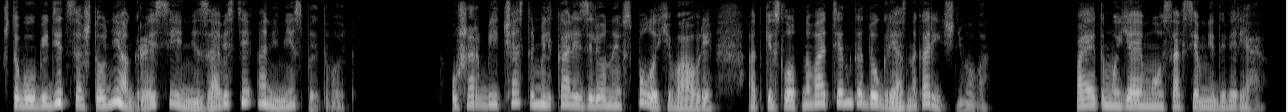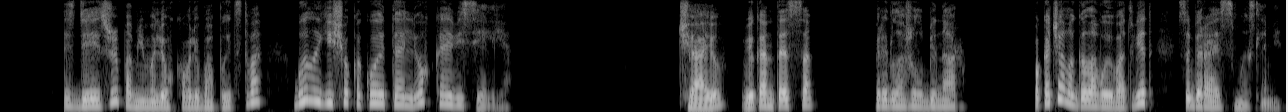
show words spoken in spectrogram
чтобы убедиться, что ни агрессии, ни зависти они не испытывают. У Шарби часто мелькали зеленые всполохи в ауре от кислотного оттенка до грязно-коричневого. Поэтому я ему совсем не доверяю. Здесь же, помимо легкого любопытства, было еще какое-то легкое веселье. «Чаю, виконтесса?» — предложил Бинар. Покачала головой в ответ, собираясь с мыслями.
